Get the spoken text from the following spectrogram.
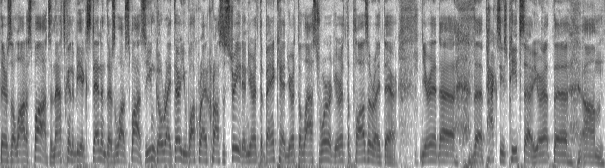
There's a lot of spots, and that's going to be extended. There's a lot of spots, so you can go right there. You walk right across the street, and you're at the Bankhead. You're at the Last Word. You're at the Plaza right there. You're at uh, the Paxy's Pizza. You're at the um,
